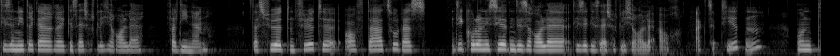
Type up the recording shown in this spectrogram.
diese niedrigere gesellschaftliche Rolle verdienen. Das führt und führte oft dazu, dass die Kolonisierten diese Rolle, diese gesellschaftliche Rolle auch akzeptierten. Und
